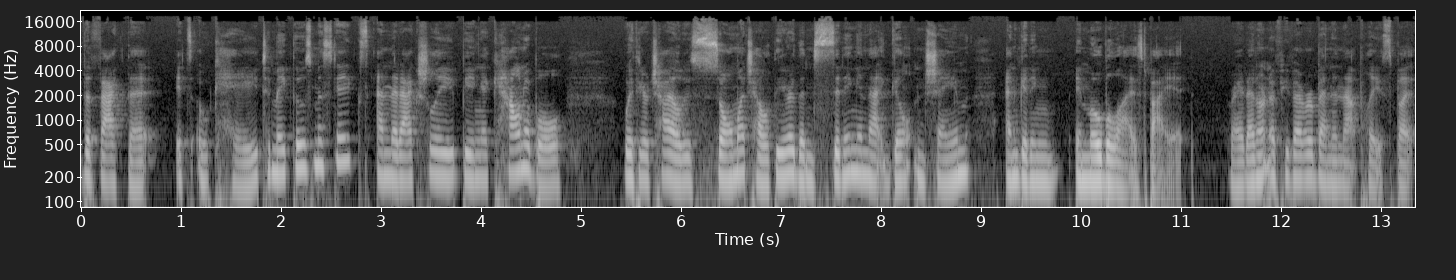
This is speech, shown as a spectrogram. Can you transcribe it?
the fact that it's okay to make those mistakes and that actually being accountable with your child is so much healthier than sitting in that guilt and shame and getting immobilized by it right? I don't know if you've ever been in that place, but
